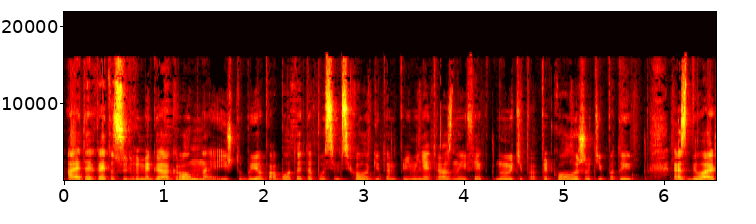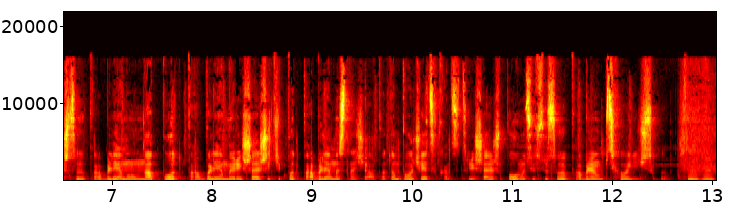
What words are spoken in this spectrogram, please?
А это какая-то супер-мега огромная, и чтобы ее обработать, допустим, психологи там применяют разные эффекты, ну, типа, приколы, что, типа, ты разбиваешь свою проблему на подпроблемы, решаешь эти подпроблемы сначала, а потом, получается, когда ты решаешь полностью всю свою проблему психологическую. Mm-hmm.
